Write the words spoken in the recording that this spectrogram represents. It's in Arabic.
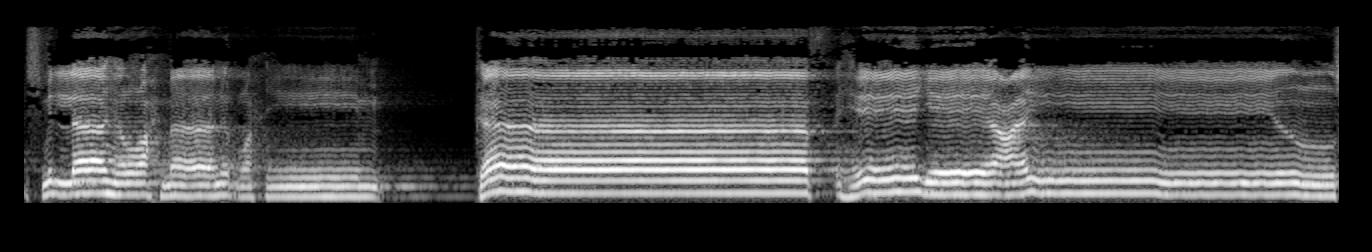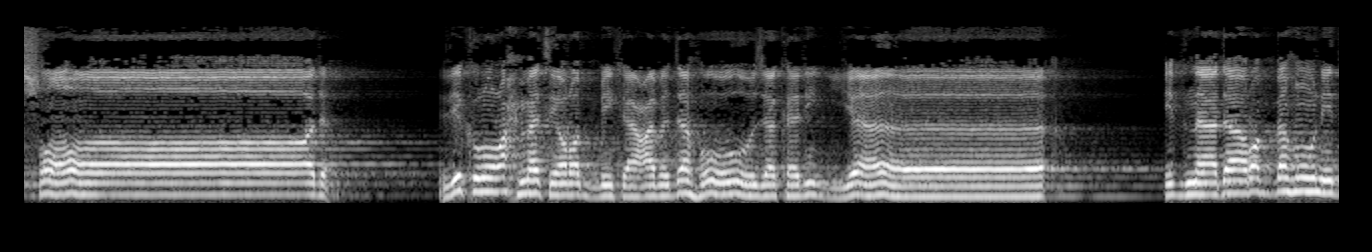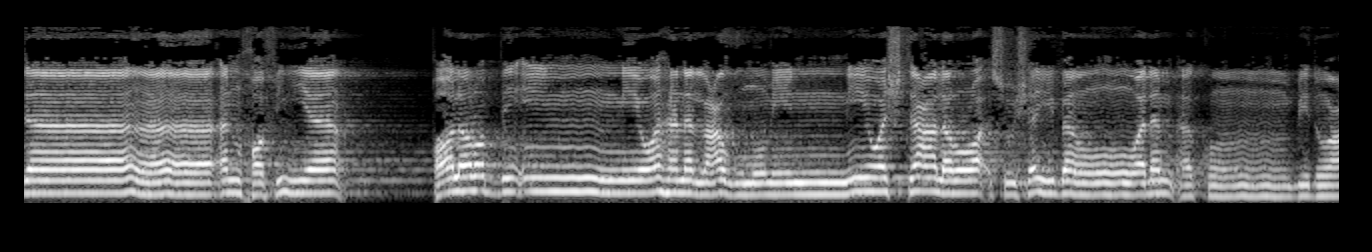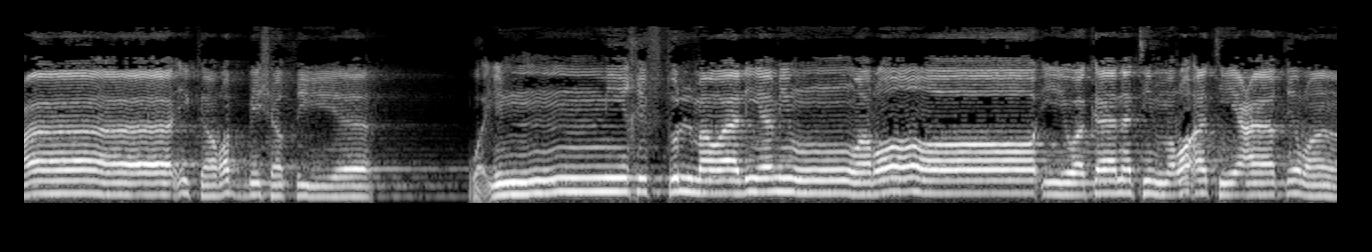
بسم الله الرحمن الرحيم. كاف هي عين صاد. ذكر رحمة ربك عبده زكريا. إذ نادى ربه نداء خفيا. قال رب إني وهن العظم مني واشتعل الرأس شيبا ولم أكن بدعائك رب شقيا وإني خفت الموالي من ورائي وكانت امرأتي عاقرا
